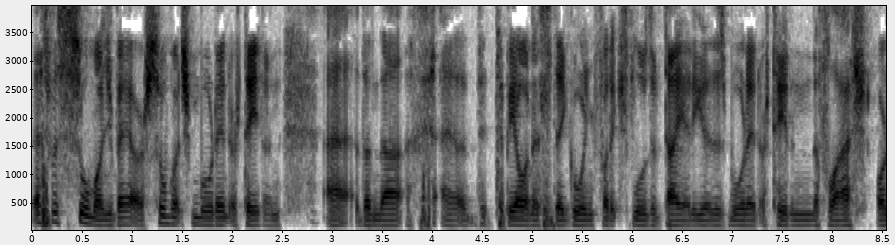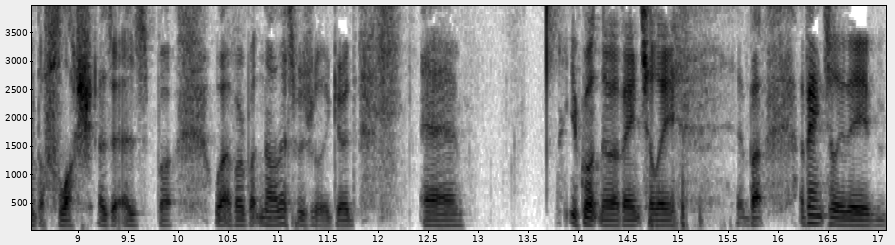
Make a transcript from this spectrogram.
this was so much better, so much more entertaining uh, than that. Uh, to be honest, uh, going for explosive diarrhea is more entertaining than the Flash or the Flush as it is. But whatever. But no, this was really good. Um, you've got now eventually, but eventually they.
